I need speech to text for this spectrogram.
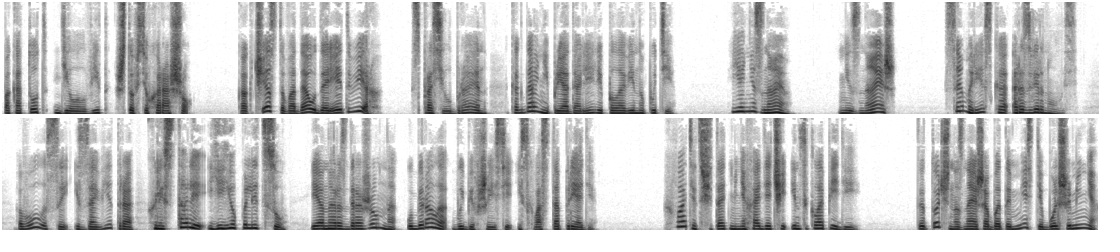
пока тот делал вид, что все хорошо. «Как часто вода ударяет вверх?» — спросил Брайан, когда они преодолели половину пути. «Я не знаю». «Не знаешь?» Сэм резко развернулась. Волосы из-за ветра хлестали ее по лицу, и она раздраженно убирала выбившиеся из хвоста пряди. «Хватит считать меня ходячей энциклопедией. Ты точно знаешь об этом месте больше меня».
